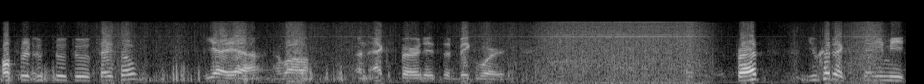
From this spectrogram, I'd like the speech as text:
possible to, to, to say so? Yeah, yeah. Well, an expert is a big word. Perhaps you could explain me,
